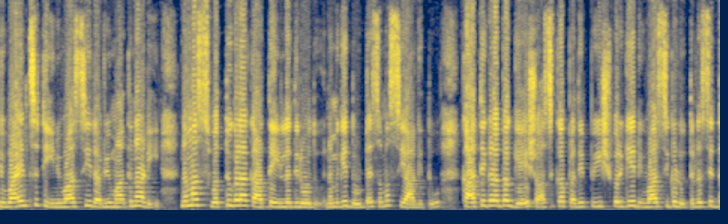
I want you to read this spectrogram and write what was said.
ಡಿವೈನ್ ಸಿಟಿ ನಿವಾಸಿ ರವಿ ಮಾತನಾಡಿ, ನಮ್ಮ ಸ್ವತ್ತುಗಳ ಖಾತೆ ಇಲ್ಲದಿರುವುದು ನಮಗೆ ದೊಡ್ಡ ಸಮಸ್ಯೆ ಆಗಿತ್ತು. ಖಾತೆಗಳ ಬಗ್ಗೆ ಶಾಸಕ ಪ್ರದೀಪ್ ಈಶ್ವರ್ಗೆ ನಿವಾಸಿಗಳು ತಿಳಿಸಿದ್ದ,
